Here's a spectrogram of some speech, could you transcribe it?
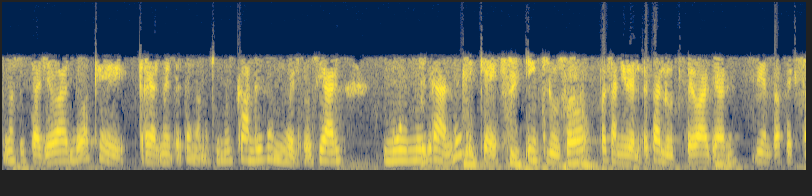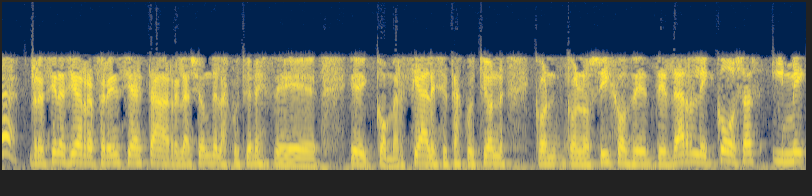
nos está llevando a que realmente tengamos unos cambios a nivel social muy, muy grandes y que incluso pues a nivel de salud se vayan viendo afectados. Recién hacía referencia a esta relación de las cuestiones de, eh, comerciales, esta cuestión con, con los hijos de, de darle cosas y me,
